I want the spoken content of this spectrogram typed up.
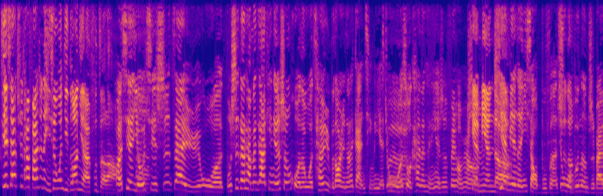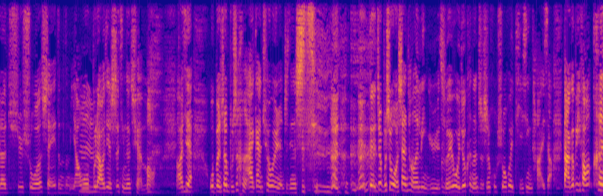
接下去他发生的一切问题都要你来负责了。而且尤其是在于我不是在他们家天天生活的，我参与不到人家的感情里，就我所看的肯定也是非常非常片面的片面的一小部分，就我不能直白的去说谁怎么怎么样，嗯我不了解事情的全貌。而且我本身不是很爱干劝慰人这件事情，对，这不是我擅长的领域，所以我就可能只是说会提醒他一下，打个比方，很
